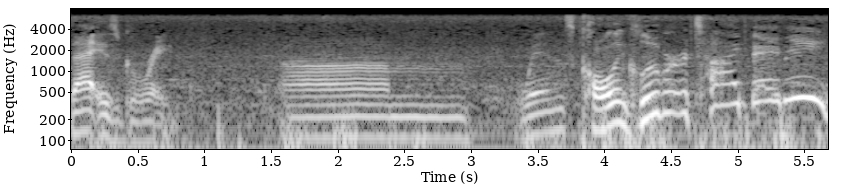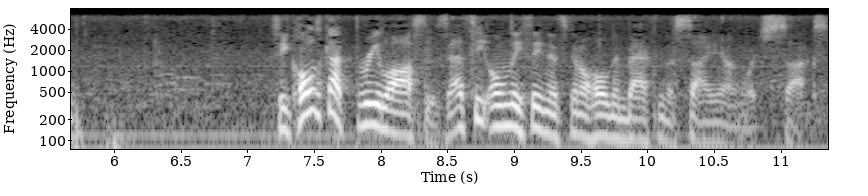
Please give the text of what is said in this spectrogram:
That is great. Um, wins. Cole and Kluber are tied, baby. See, Cole's got three losses. That's the only thing that's going to hold him back from the Cy Young, which sucks.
